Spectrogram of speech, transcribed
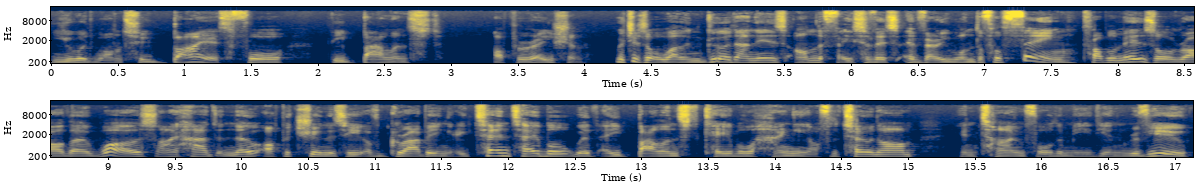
you would want to buy it for the balanced operation. Which is all well and good and is, on the face of it, a very wonderful thing. Problem is, or rather was, I had no opportunity of grabbing a turntable with a balanced cable hanging off the tone arm in time for the median review.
